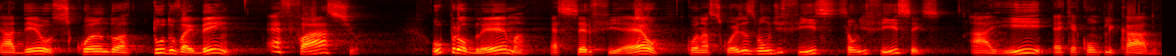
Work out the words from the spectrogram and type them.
a Deus quando a, tudo vai bem é fácil. O problema é ser fiel quando as coisas vão difíceis, são difíceis. Aí é que é complicado.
